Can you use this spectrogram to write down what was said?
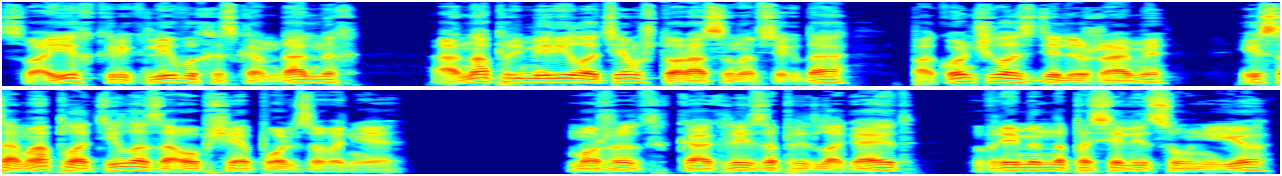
Своих, крикливых и скандальных, она примирила тем, что раз и навсегда покончила с дележами и сама платила за общее пользование. Может, как Лиза предлагает, временно поселиться у нее?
